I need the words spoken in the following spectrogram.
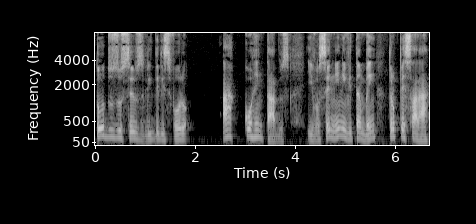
Todos os seus líderes foram acorrentados, e você, Nínive, também tropeçará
